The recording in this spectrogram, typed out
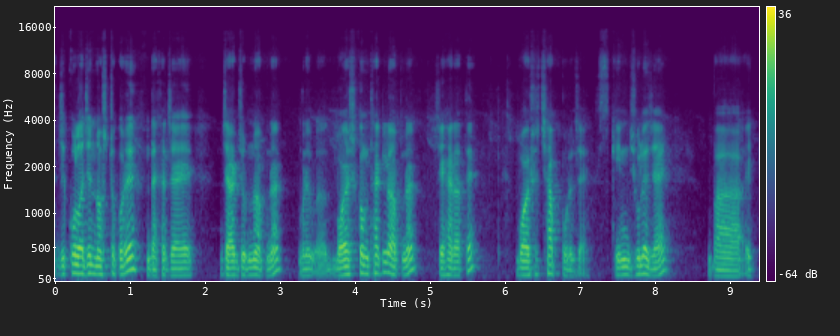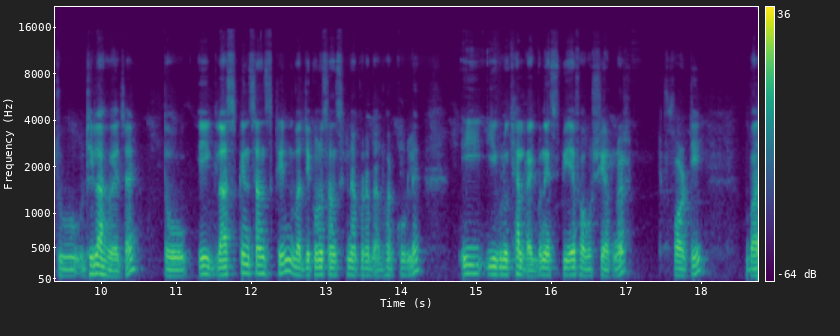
যে কোলাজেন নষ্ট করে দেখা যায় যার জন্য আপনার মানে বয়স কম থাকলেও আপনার চেহারাতে বয়সের ছাপ পড়ে যায়, স্কিন ঝুলে যায় বা একটু ঢিলা হয়ে যায়। তো এই গ্লাস স্ক্রিন সানস্ক্রিন বা যে কোনো সানস্ক্রিন আপনারা ব্যবহার করলে এই ইয়েগুলো খেয়াল রাখবেন। এসপিএফ অবশ্যই আপনার ফর্টি বা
